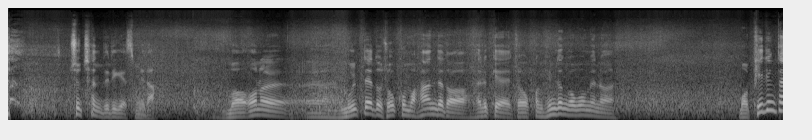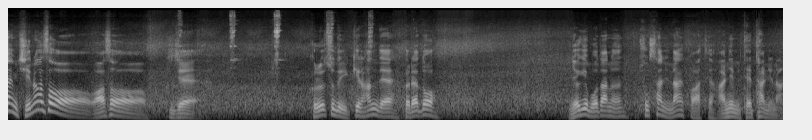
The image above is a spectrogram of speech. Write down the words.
추천드리겠습니다. 뭐 오늘 에, 물때도 좋고 뭐 하는데도 이렇게 조금 힘든 거 보면은 뭐 피딩 타임 지나서 와서 이제 그럴 수도 있긴 한데 그래도 여기보다는 축산이 나을 것 같아요. 아니면 대탄이나.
